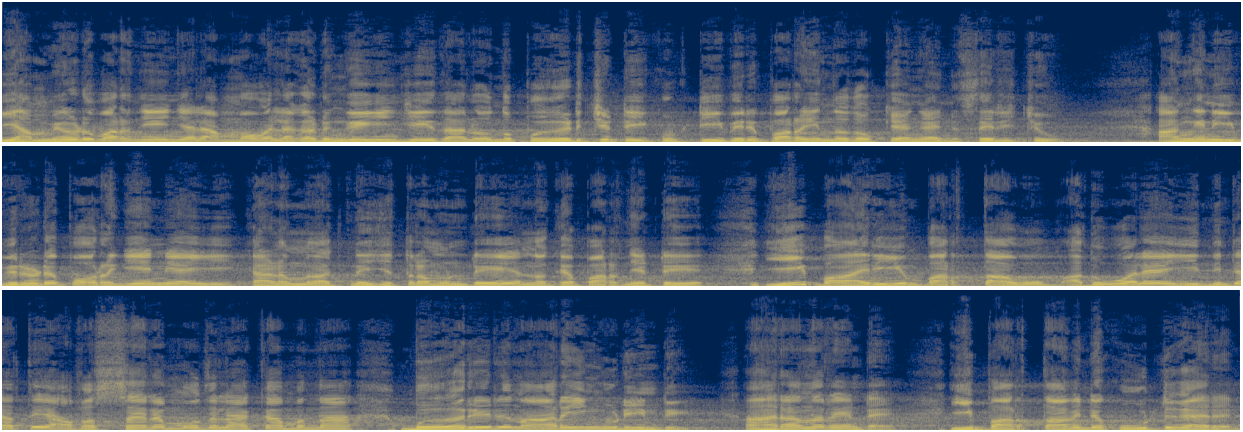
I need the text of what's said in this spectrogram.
ഈ അമ്മയോട് പറഞ്ഞു കഴിഞ്ഞാൽ അമ്മ വല്ല കടുങ്കയും ചെയ്താലോ ഒന്ന് പേടിച്ചിട്ട് ഈ കുട്ടി ഇവർ പറയുന്നതൊക്കെ അങ്ങ് അനുസരിച്ചു. അങ്ങനെ ഇവരുടെ പുറകെ തന്നെയായി കാരണം നഗ്നചിത്രമുണ്ട് എന്നൊക്കെ പറഞ്ഞിട്ട് ഈ ഭാര്യയും ഭർത്താവും അതുപോലെ ഇതിന്റെ അകത്ത് അവസരം മുതലാക്കാൻ വന്ന വേറൊരു നാറിയും കൂടിയുണ്ട് ആരാന്നറിയണ്ടേ? ഈ ഭർത്താവിന്റെ കൂട്ടുകാരൻ.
